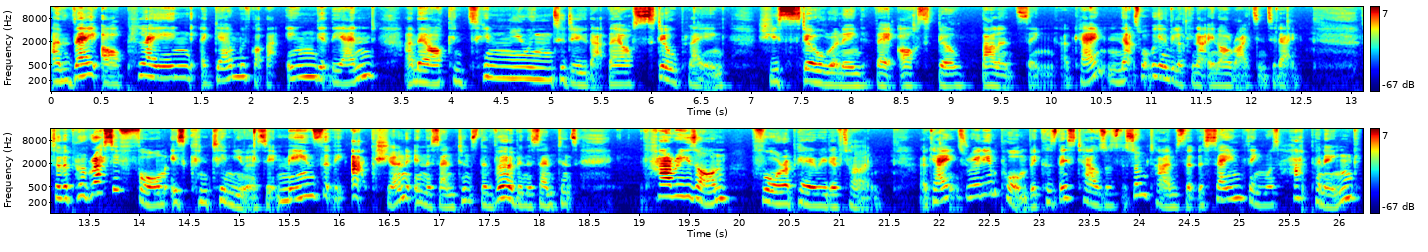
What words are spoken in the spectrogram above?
And they are playing. Again, we've got that ing at the end. And they are continuing to do that. They are still playing. She's still running. They are still balancing. Okay? And that's what we're going to be looking at in our writing today. So the progressive form is continuous. It means that the action in the sentence, the verb in the sentence, carries on for a period of time. Okay, it's really important because this tells us that sometimes that the same thing was happening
